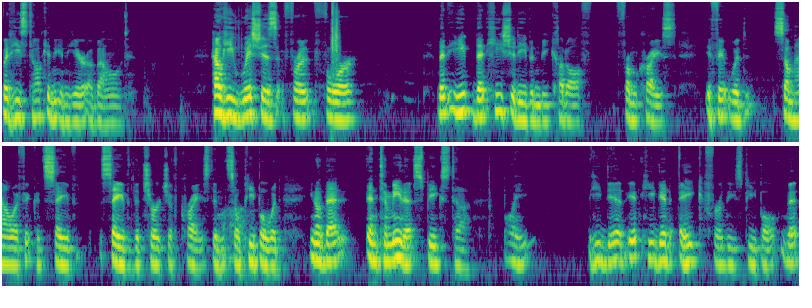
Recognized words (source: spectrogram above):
but he's talking in here about how he wishes for for that he that he should even be cut off from Christ if it would somehow if it could save save the church of Christ and so people would you know that and to me that speaks to boy he did it he did ache for these people that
